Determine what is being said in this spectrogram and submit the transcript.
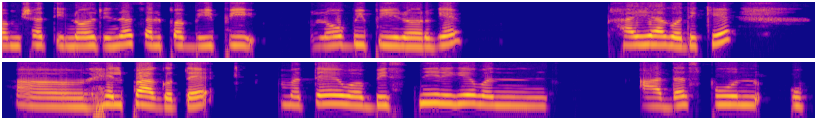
ಅಂಶ ತಿನ್ನೋದ್ರಿಂದ ಸ್ವಲ್ಪ B P low B P ಇರೋರಿಗೆ ಹೈ ಆಗೋದಕ್ಕೆ ಹೆಲ್ಪ್ ಆಗುತ್ತೆ. ಮತ್ತೆ ಬಿಸಿನೀರಿಗೆ ಒಂದು ಅರ್ಧ ಸ್ಪೂನ್ ಉಪ್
